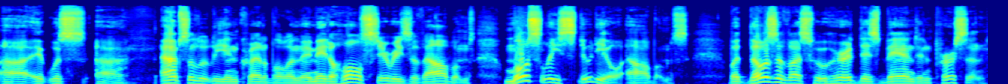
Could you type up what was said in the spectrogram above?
uh, it was absolutely incredible. And they made a whole series of albums, mostly studio albums. But those of us who heard this band in person,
